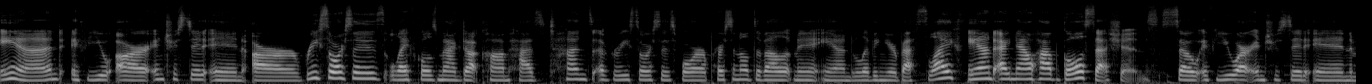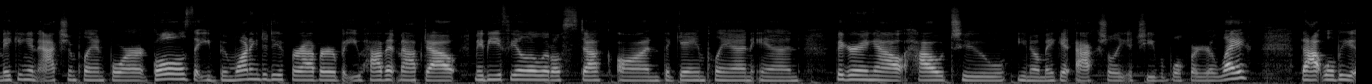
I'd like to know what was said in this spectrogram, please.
And if you are interested in our resources, lifegoalsmag.com has tons of resources for personal development and living your best life. And I now have goal sessions. So if you are interested in making an action plan for goals that you've been wanting to do forever, but you haven't mapped out, maybe you feel a little stuck on the game plan and figuring out how to, you know, make it actually achievable for your life. That will be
